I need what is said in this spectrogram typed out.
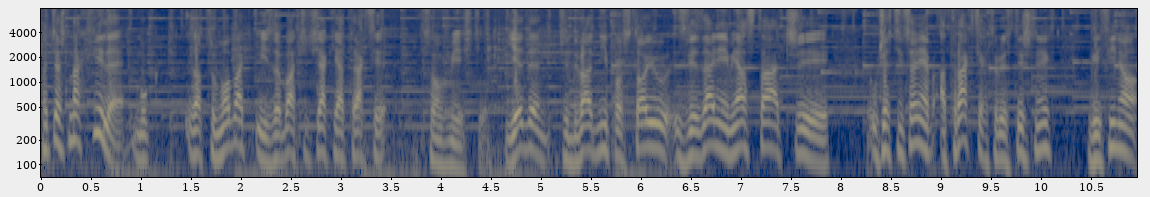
chociaż na chwilę mógł zacumować i zobaczyć, jakie atrakcje są w mieście. Jeden czy dwa dni postoju, zwiedzanie miasta czy uczestniczenie w atrakcjach turystycznych, Gryfino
